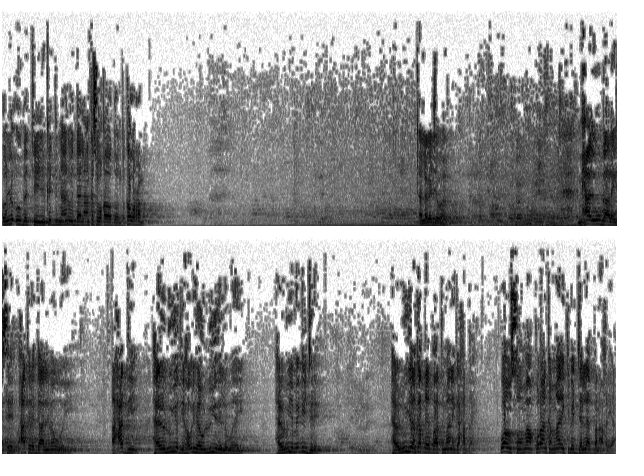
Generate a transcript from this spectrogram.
oon la uubateeyo kadibna anoo daalla aan ka soo qada doonto ka warrama laga jawaabo maxaad igu gaalayseen? Waxaa tira gaalnimo weeye axaddii haluluyadii hawlihii haluluyada la waday haluluya may dhihi jireen? Haluluyadaan ka qayb qaatay maalinka xaddahay. Waan soomaa qur'aanka maalinkiiba jallaad baan akhriyaa.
